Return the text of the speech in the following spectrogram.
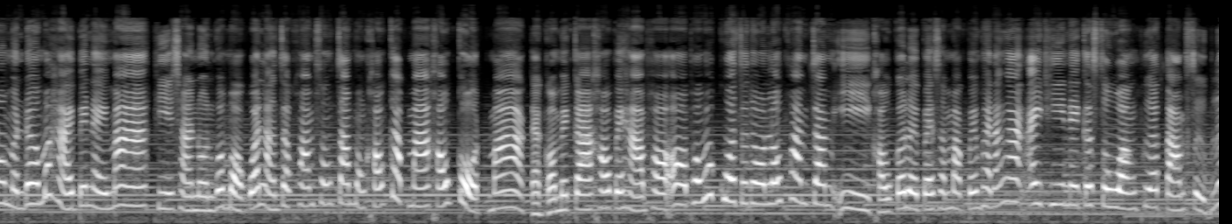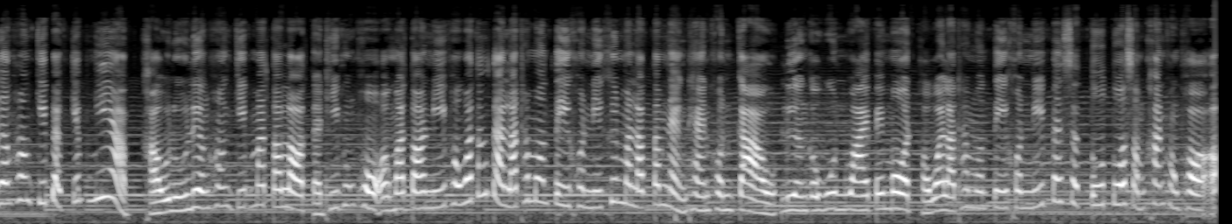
นนท์เหมือนเดิมว่าหายไปไหนมา พี่ชานนท์ก็บอกว่าหลังจากความทรงจำของเขากลับมาเขาโกรธมาก แต่ก็ไม่กล้าเข้าไปหาพออเพราะว่ากลัวจะโดนลบความจำอีก เขาก็เลยไปสมัครเป็นพนักงานไอทีในกระทรวง เพื่อตามสืบเรื่องห้องกิฟต์แบบเงียบๆเขารู้เรื่องห้องกิฟต์มาตลอดแต่ที่เพิ่งโผล่ออกมาตอนนี้ เพราะว่าตั้งแต่รัฐมนตรีคนนี้ขึ้นมารับตำแหน่งแทนคนเก่า เรื่องก็วุ่นวายไปหมด เพราะว่ารัฐมนตรีคนนี้เป็นศัตรูตัวสำคัญของพออ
